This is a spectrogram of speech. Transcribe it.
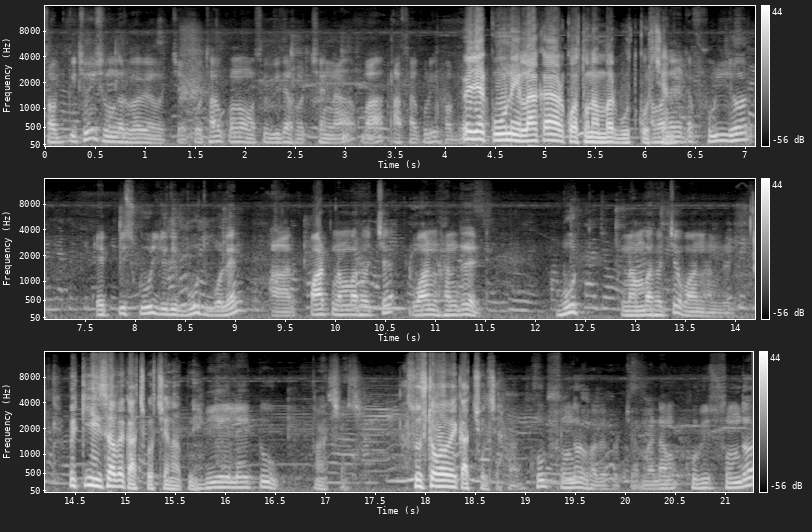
সব কিছুই সুন্দরভাবে হচ্ছে। কোথাও কোনো অসুবিধা হচ্ছে না বা আশা করি হবে ওই যে কোন এলাকা আর কত নাম্বার বুথ করছেন? আমাদের এটা ফুলঝোর এপি স্কুল যদি বুথ বলেন আর পার্ট নাম্বার হচ্ছে ওয়ান হান্ড্রেড। বুথ নাম্বার হচ্ছে ওয়ান হান্ড্রেড। কি হিসাবে কাজ করছেন আপনি? বিএলএ টু আচ্ছা আচ্ছা। সুষ্ঠুভাবে কাজ চলছে। হ্যাঁ খুব সুন্দরভাবে হচ্ছে। ম্যাডাম খুবই সুন্দর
